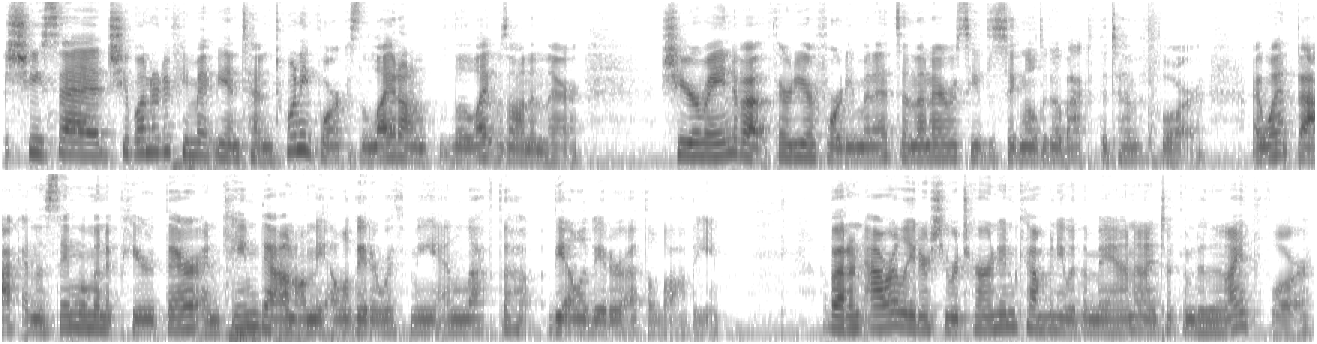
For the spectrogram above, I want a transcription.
she said she wondered if he might be in 1024 because the light on the light was on in there. She remained about 30 or 40 minutes and then I received a signal to go back to the 10th floor. I went back and the same woman appeared there and came down on the elevator with me and left the, the elevator at the lobby. About an hour later, she returned in company with a man, and I took them to the ninth floor.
